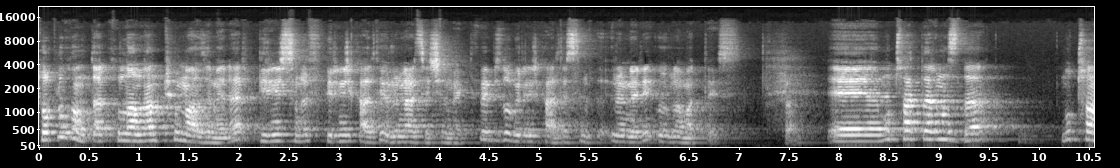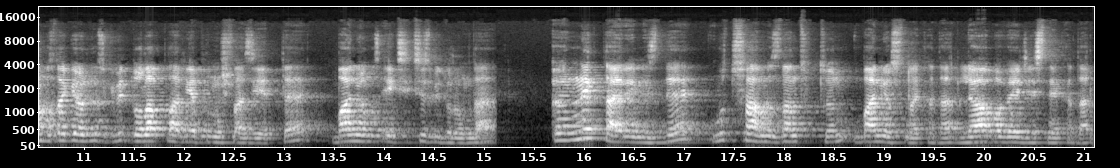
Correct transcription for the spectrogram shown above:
Toplu konutta kullanılan tüm malzemeler birinci sınıf, birinci kalite ürünler seçilmekte ve biz de o birinci kalite sınıf ürünleri uygulamaktayız. Tamam. Ee, mutfaklarımızda, mutfağımızda gördüğünüz gibi dolaplar yapılmış vaziyette. Banyomuz eksiksiz bir durumda. Örnek dairemizde mutfağımızdan tutun banyosuna kadar, lavabo WC'sine kadar,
